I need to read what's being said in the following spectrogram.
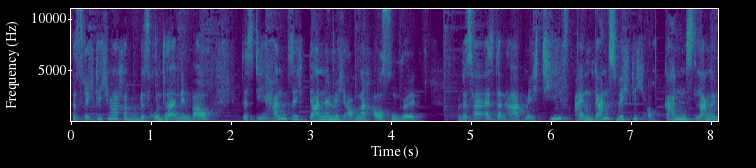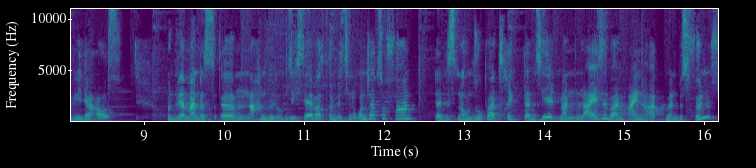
das richtig mache, bis runter in den Bauch, dass die Hand sich dann nämlich auch nach außen wölbt. Und das heißt, dann atme ich tief ein ganz wichtig, auch ganz lange wieder aus. Und wenn man das ähm, machen will, um sich selber so ein bisschen runterzufahren, dann ist noch ein super Trick, dann zählt man leise beim Einatmen bis fünf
